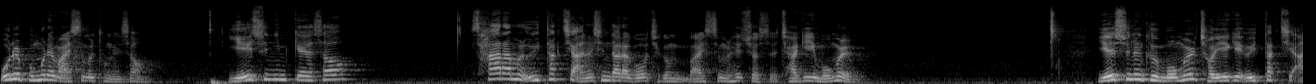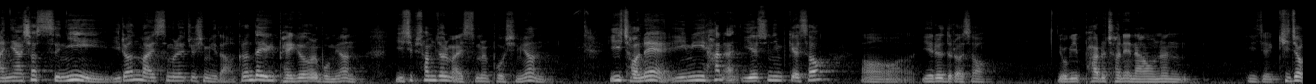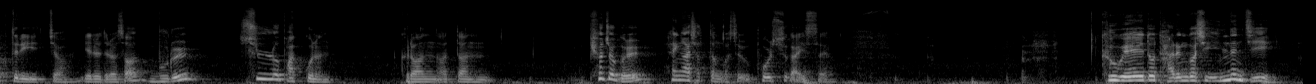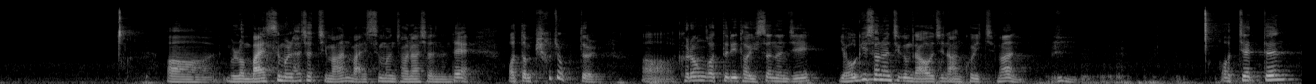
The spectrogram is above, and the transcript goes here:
오늘 본문의 말씀을 통해서 예수님께서 사람을 의탁치 않으신다라고 지금 말씀을 해주셨어요. 자기 몸을 예수는 그 몸을 저희에게 의탁치 아니하셨으니 이런 말씀을 해주십니다. 그런데 이 배경을 보면 23절 말씀을 보시면 이 전에 이미 하나 예수님께서 어, 예를 들어서 여기 바로 전에 나오는 이제 기적들이 있죠. 예를 들어서 물을 술로 바꾸는 그런 어떤 표적을 행하셨던 것을 볼 수가 있어요. 그 외에도 다른 것이 있는지 어, 물론 말씀을 하셨지만 말씀은 전하셨는데 어떤 표적들 어, 그런 것들이 더 있었는지 여기서는 지금 나오지는 않고 있지만 어쨌든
